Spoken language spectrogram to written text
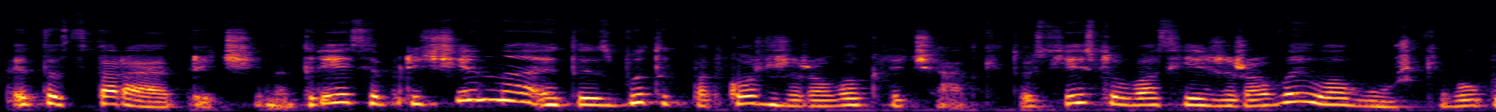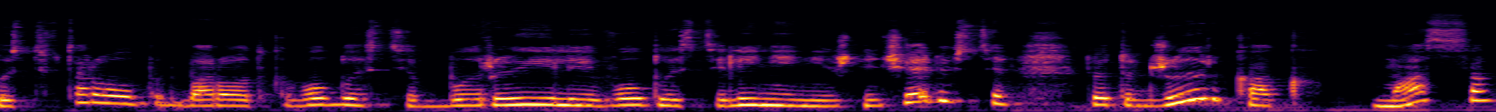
Это вторая причина. Третья причина – это избыток подкожной жировой клетчатки. То есть если у вас есть жировые ловушки в области второго подбородка, в области брыли, в области линии нижней челюсти, то этот жир, как масса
